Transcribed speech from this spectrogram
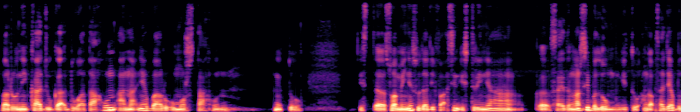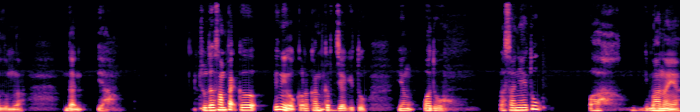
Baru nikah juga 2 tahun, anaknya baru umur setahun. Itu. Ist, uh, suaminya sudah divaksin, istrinya uh, saya dengar sih belum gitu. Anggap saja belum lah. Dan ya sudah sampai ke ini loh, ke rekan kerja gitu. Yang waduh, rasanya itu wah, gimana ya?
